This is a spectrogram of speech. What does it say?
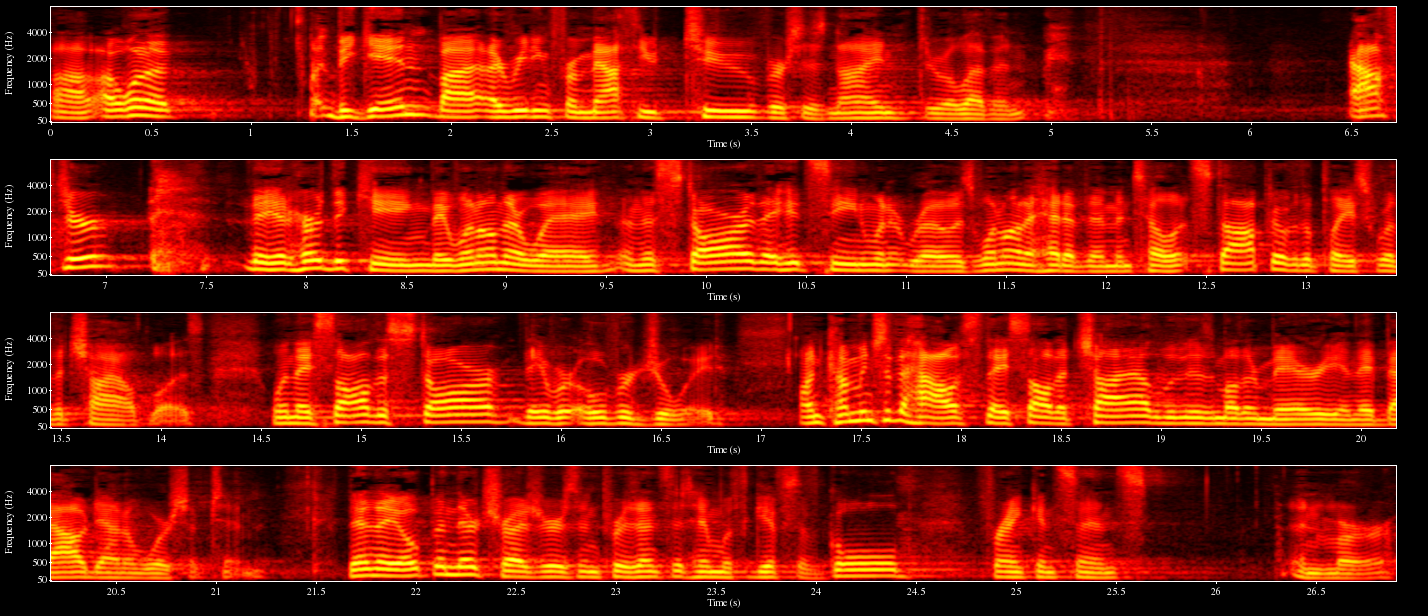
uh, I want to begin by reading from Matthew 2, verses 9 through 11. After they had heard the king, they went on their way, and the star they had seen when it rose went on ahead of them until it stopped over the place where the child was. When they saw the star, they were overjoyed. On coming to the house, they saw the child with his mother Mary, and they bowed down and worshiped him. Then they opened their treasures and presented him with gifts of gold, frankincense, and myrrh.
